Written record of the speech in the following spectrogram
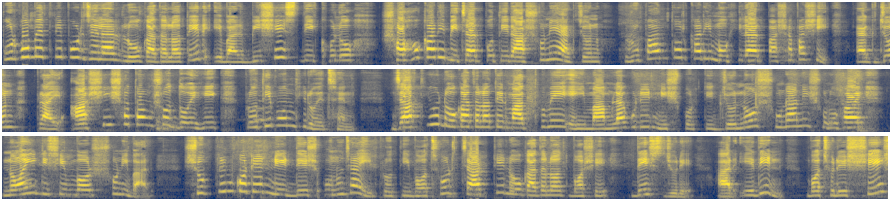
পূর্ব মেদিনীপুর জেলার লোক আদালতের এবার বিশেষ দিক হল সহকারী বিচারপতির আসনে একজন রূপান্তরকারী মহিলার পাশাপাশি একজন প্রায় আশি শতাংশ দৈহিক প্রতিবন্ধী রয়েছেন। জাতীয় লোক আদালতের মাধ্যমে এই মামলাগুলির নিষ্পত্তির জন্য শুনানি শুরু হয় নয় ডিসেম্বর শনিবার। সুপ্রিম কোর্টের নির্দেশ অনুযায়ী প্রতি বছর চারটি লোক আদালত বসে দেশ জুড়ে আর এদিন বছরের শেষ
